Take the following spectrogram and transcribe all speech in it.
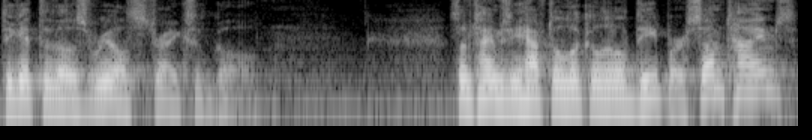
to get to those real strikes of gold. Sometimes you have to look a little deeper. Sometimes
